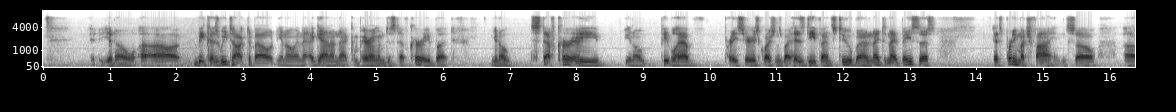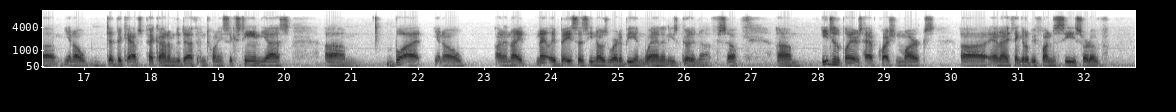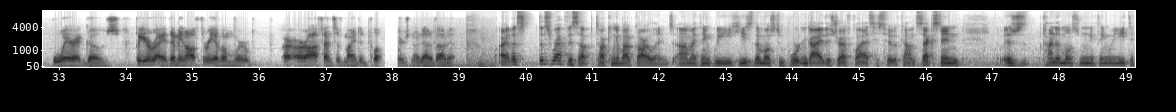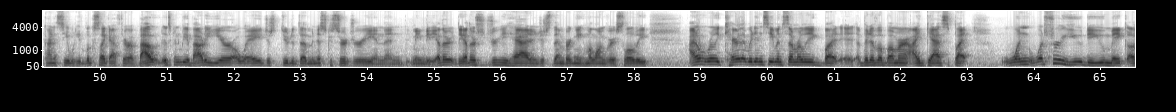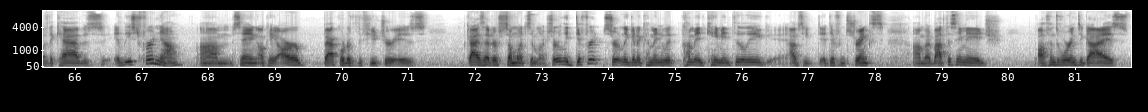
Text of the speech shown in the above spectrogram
you know, uh, because we talked about, you know, and again, I'm not comparing him to Steph Curry, but, you know, Steph Curry, you know, people have pretty serious questions about his defense too. But on a night to night basis, it's pretty much fine. So, um, you know, did the Cavs pick on him to death in 2016? Yes. Um, but, you know, on a night nightly basis, he knows where to be and when, and he's good enough. So, um, each of the players have question marks, uh, and I think it'll be fun to see sort of where it goes. But you're right. I mean, all three of them were are, are offensive minded players, no doubt about it. All right, let's let's wrap this up talking about Garland. Um, I think we he's the most important guy of this draft class. His fit with Collin Sexton is kind of the most important thing. We need to kind of see what he looks like after about it's going to be about a year away, just due to the meniscus surgery and then maybe the other the other surgery he had, and just them bringing him along very slowly. I don't really care that we didn't see him in summer league, but a bit of a bummer, I guess. But when what for you do you make of the Cavs, at least for now, um, saying okay, our backcourt of the future is guys that are somewhat similar, certainly different, certainly going to come in with come in came into the league, obviously at different strengths, um, but about the same age, offensive oriented guys.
